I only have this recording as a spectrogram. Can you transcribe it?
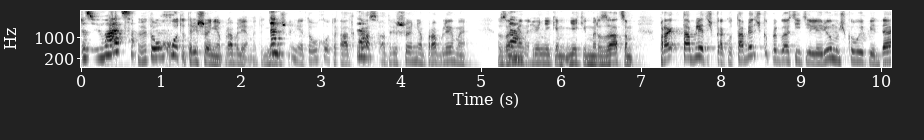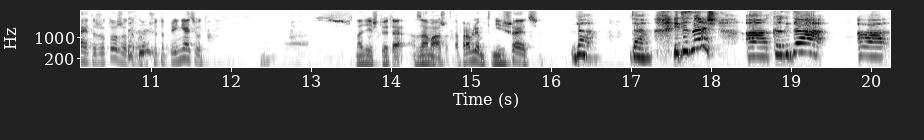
развиваться. Это уход от решения проблемы. Это не да. решение, это уход, это отказ да. от решения проблемы, замена да. ее неким, неким эрзацем. Про таблеточку, как вот таблеточку проглотить или рюмочку выпить, да, это же тоже такое, что-то принять. Вот, надеюсь, что это замажет. А проблема-то не решается. Да, да. И ты знаешь, а, когда а,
